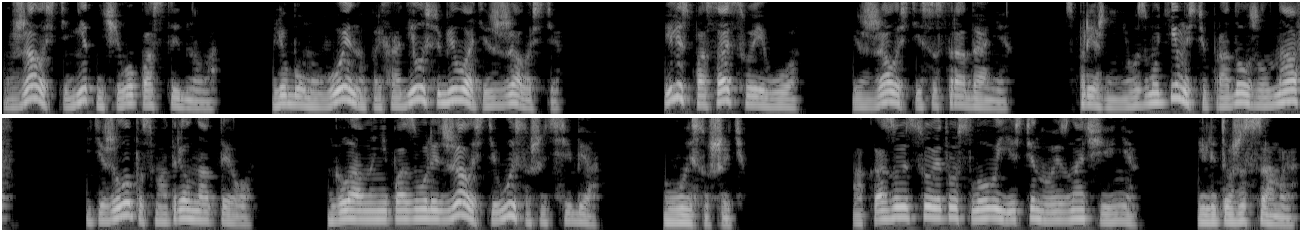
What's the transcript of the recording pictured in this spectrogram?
В жалости нет ничего постыдного. Любому воину приходилось убивать из жалости. Или спасать своего из жалости и сострадания. С прежней невозмутимостью продолжил Нав и тяжело посмотрел на Тео. Главное не позволить жалости высушить себя. Высушить. Оказывается, у этого слова есть иное значение. Или то же самое.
